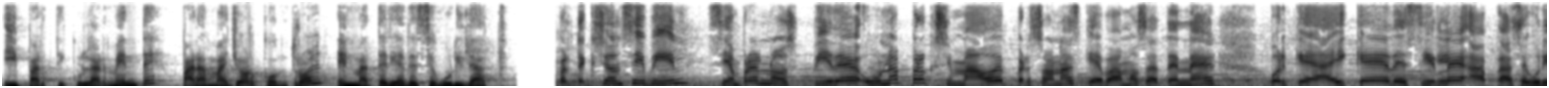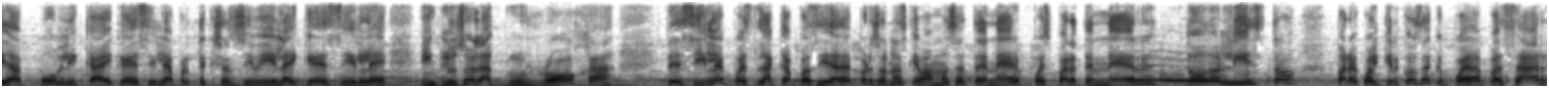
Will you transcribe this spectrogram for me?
y particularmente para mayor control en materia de seguridad. Protección Civil siempre nos pide un aproximado de personas que vamos a tener porque hay que decirle a, Seguridad Pública, hay que decirle a Protección Civil, hay que decirle incluso a la Cruz Roja, decirle pues la capacidad de personas que vamos a tener pues para tener todo listo para cualquier cosa que pueda pasar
